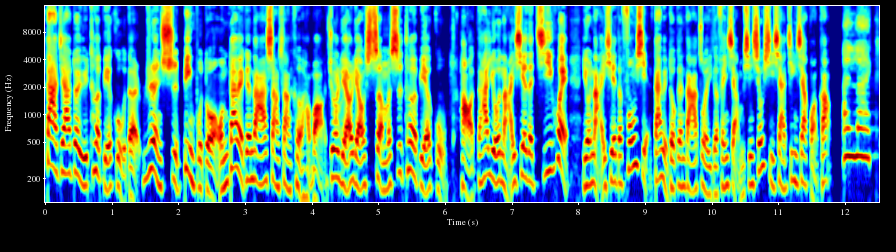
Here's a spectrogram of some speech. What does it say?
大家对于特别股的认识并不多。我们待会跟大家上上课，好不好？就聊聊什么是特别股，好，它有哪一些的机会，有哪一些的风险，待会都跟大家做一个分享。我们先休息一下，进一下广告。I like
